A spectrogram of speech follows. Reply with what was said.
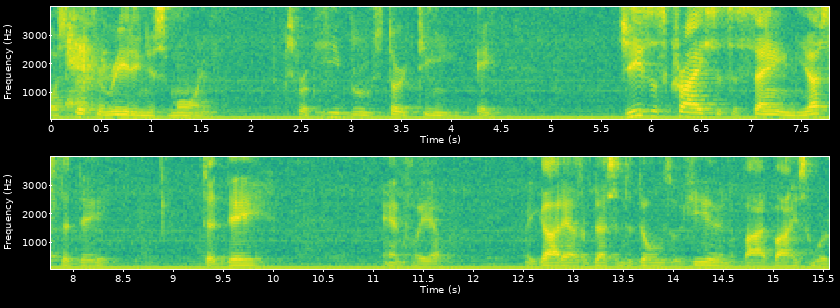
Our scripture reading this morning is from Hebrews 13 8. Jesus Christ is the same yesterday, today, and forever. May God add a blessing to those who hear and abide by his word.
